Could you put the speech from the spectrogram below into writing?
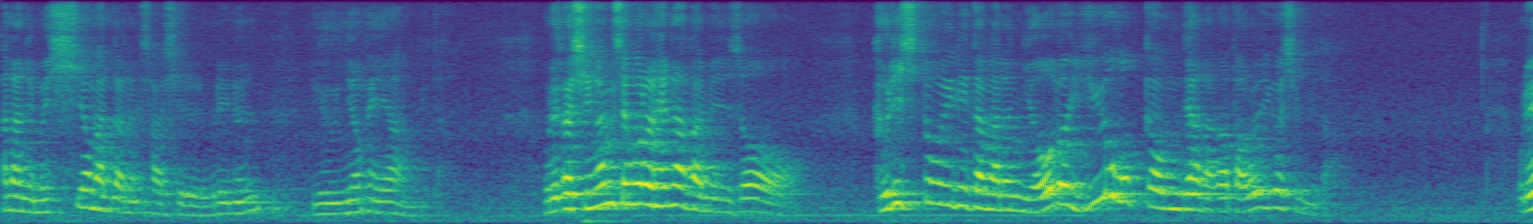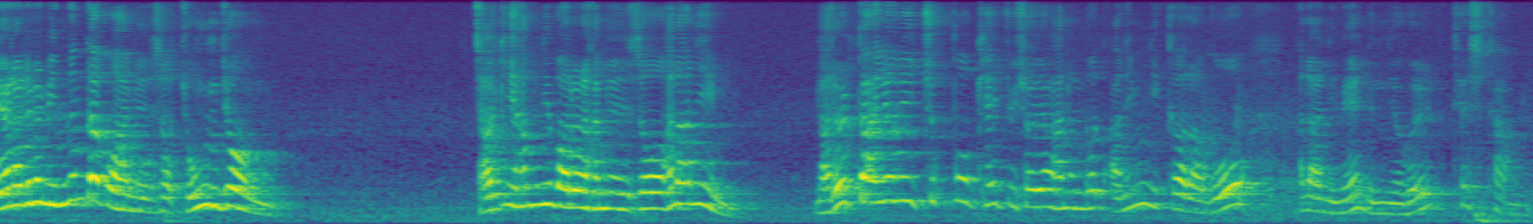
하나님을 시험한다는 사실을 우리는 유념해야 합니다. 우리가 신앙생활을 해나가면서 그리스도인이 당하는 여러 유혹 가운데 하나가 바로 이것입니다. 우리 하나님을 믿는다고 하면서 종종 자기 합리화를 하면서 하나님 나를 당연히 축복해 주셔야 하는 것 아닙니까? 라고 하나님의 능력을 테스트합니다.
